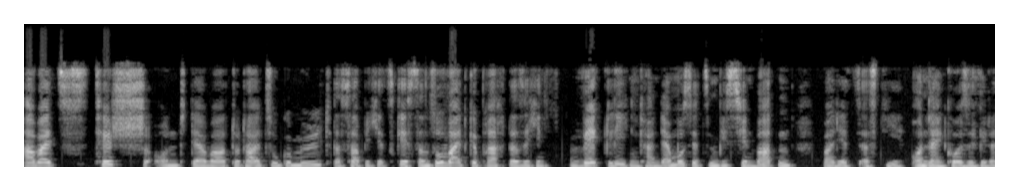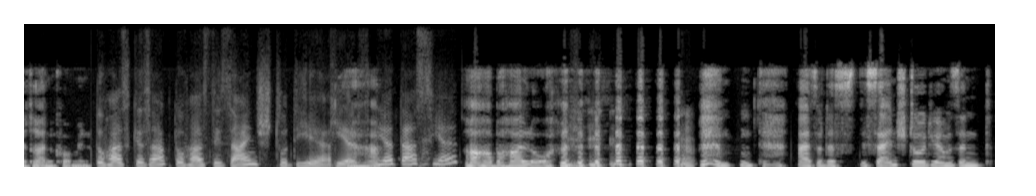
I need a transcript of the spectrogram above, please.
Arbeitstisch und der war total zugemüllt. Das habe ich jetzt gestern so weit gebracht, dass ich ihn weglegen kann. Der muss jetzt ein bisschen warten, weil jetzt erst die Online-Kurse wieder drankommen. Du hast gesagt, du hast Design studiert. Hilft ja. dir das jetzt? Aber hallo. also das Designstudium sind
